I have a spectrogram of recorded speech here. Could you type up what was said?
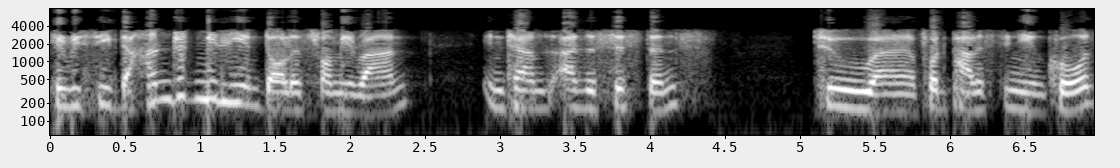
He received $100 million from Iran in terms as assistance to uh, for the Palestinian cause.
